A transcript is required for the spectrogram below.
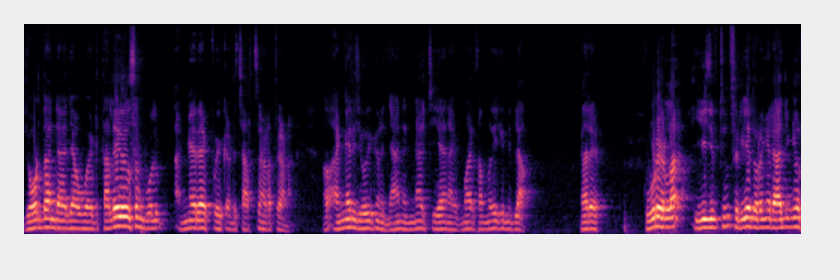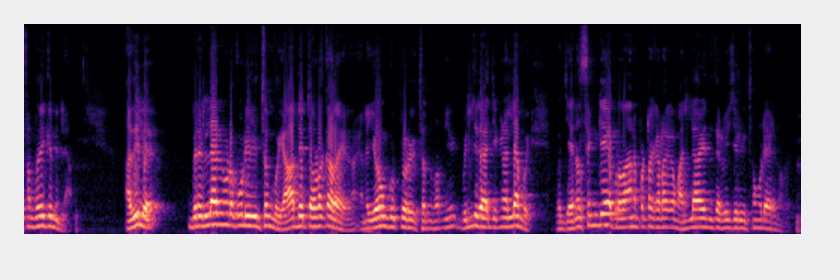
ജോർദാൻ രാജാവുമായിട്ട് തലേ ദിവസം പോലും അങ്ങേരെ പോയി കണ്ട് ചർച്ച നടത്തുകയാണ്. അങ്ങനെ ചോദിക്കണം. ഞാൻ എന്നാ ചെയ്യാൻ? ഇവന്മാർ സമ്മതിക്കുന്നില്ല. ആര്? കൂടെയുള്ള ഈജിപ്തും സിറിയ തുടങ്ങിയ രാജ്യങ്ങൾ സമ്മതിക്കുന്നില്ല. അതിൽ ഇവരെല്ലാവരും കൂടെ കൂടി യുദ്ധം പോയി. ആദ്യ തുടക്കാറായിരുന്നു അങ്ങനെ യോം കുപ്പിയർ യുദ്ധം എന്ന് പറഞ്ഞ് വലിയ രാജ്യങ്ങളെല്ലാം പോയി. അപ്പോൾ ജനസംഖ്യ പ്രധാനപ്പെട്ട ഘടകമല്ല എന്ന് തെളിയിച്ചൊരു യുദ്ധം കൂടെയായിരുന്നു അത്.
